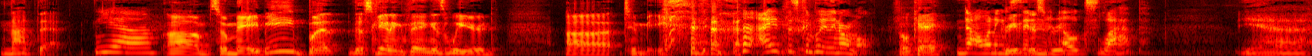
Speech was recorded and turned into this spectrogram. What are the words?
not that. yeah. Um, so maybe, but the scanning thing is weird uh, to me. I that's completely normal. okay. Not wanting Agree to to sit in an elk's lap. Yeah.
